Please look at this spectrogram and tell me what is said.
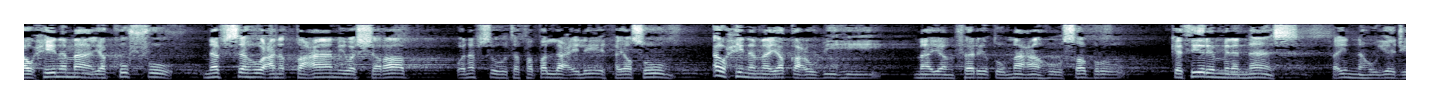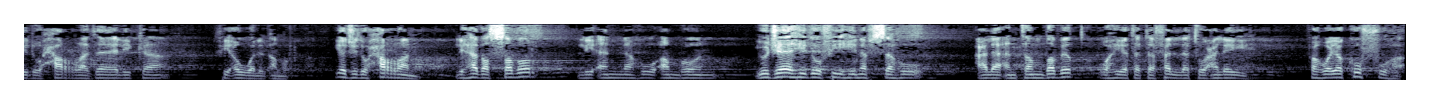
أو حينما يكف نفسه عن الطعام والشراب ونفسه تتطلع إليه فيصوم أو حينما يقع به ما ينفرط معه صبر كثير من الناس فإنه يجد حر ذلك في أول الأمر. يجد حرا لهذا الصبر لأنه أمر يجاهد فيه نفسه على أن تنضبط وهي تتفلت عليه فهو يكفها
